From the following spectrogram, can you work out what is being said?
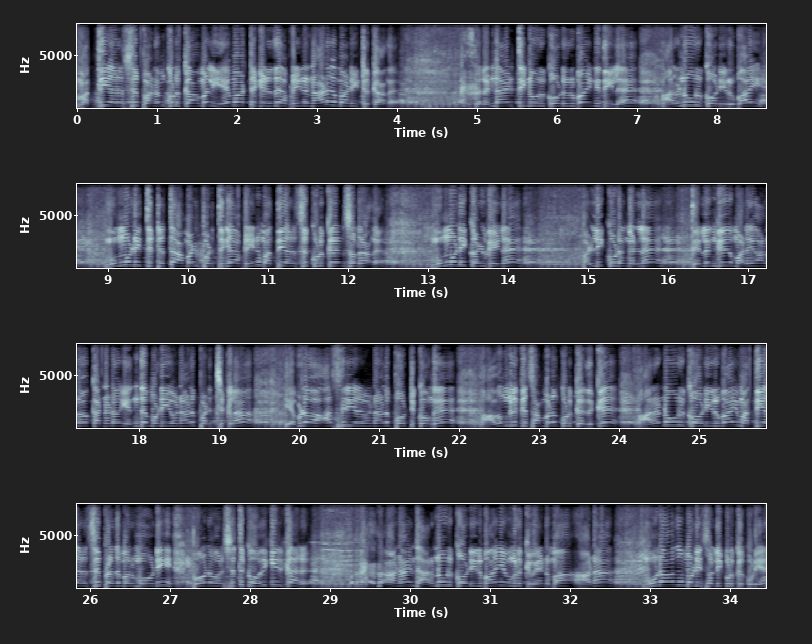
மத்திய அரசு பணம் கொடுக்காமல் ஏமாற்றுகிறது அப்படின்னு நாடகம் ஆடிட்டு இருக்காங்க. ரெண்டாயிரத்தி நூறு கோடி ரூபாய் நிதியில அறுநூறு கோடி ரூபாய் மும்மொழி திட்டத்தை அமல்படுத்துங்க அப்படின்னு மத்திய அரசு கொடுக்குறேன்னு சொல்றாங்க. மும்மொழி கொள்கையில பள்ளிக்கூடங்கள்ல தெலுங்கு மலையாளம் கன்னடம் எந்த மொழி வேணாலும் படிச்சுக்கலாம். எவ்வளவு ஆசிரியர் வேணாலும் போட்டுக்கோங்க. அவங்களுக்கு சம்பளம் கொடுக்கறதுக்கு அறுநூறு கோடி ரூபாய் மத்திய அரசு பிரதமர் மோடி போன வருஷத்துக்கு ஒதுக்கி இருக்காரு ஆனா இந்த அறுநூறு கோடி ரூபாய் இவங்களுக்கு வேணுமா? ஆனா மூணாவது மொழி சொல்லி கொடுக்கக்கூடிய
